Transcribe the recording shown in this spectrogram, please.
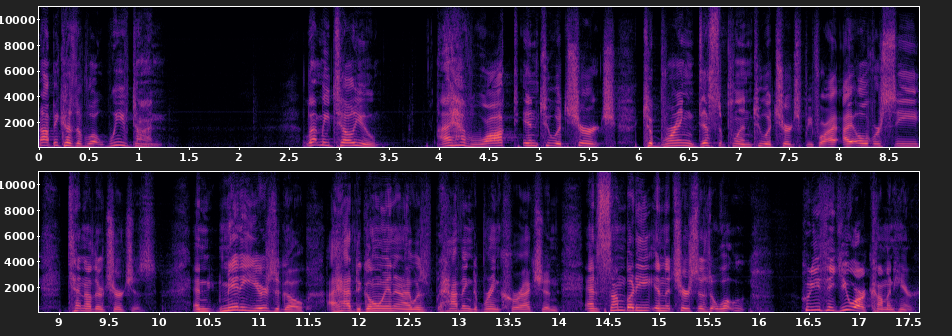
not because of what we've done. Let me tell you, I have walked into a church to bring discipline to a church before. I, I, oversee 10 other churches. And many years ago, I had to go in and I was having to bring correction. And somebody in the church says, well, Who do you think you are coming here?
